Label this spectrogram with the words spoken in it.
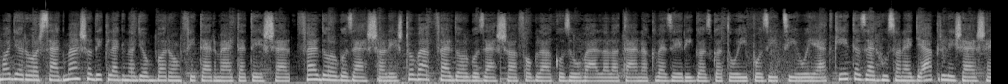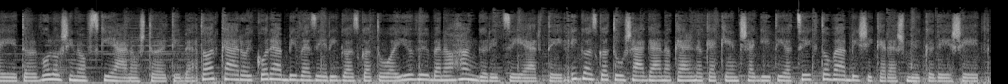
Magyarország második legnagyobb baromfi termeltetéssel, feldolgozással és továbbfeldolgozással foglalkozó vállalatának vezérigazgatói pozícióját 2021. április 1-től Volosinovski János tölti be. Tarkároly korábbi vezérigazgató a jövőben a Hungary ZRT igazgatóságának elnökeként segíti a cég további sikeres működését.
